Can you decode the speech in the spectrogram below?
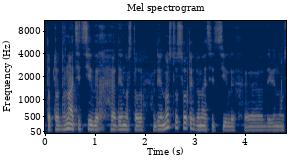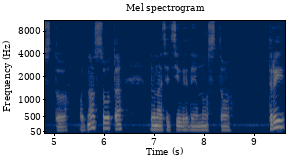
Тобто 12,90, сотих, 12,91 сота, 12,93,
